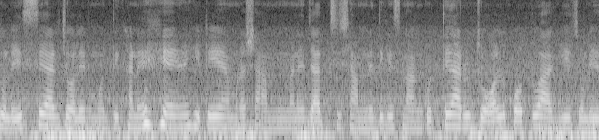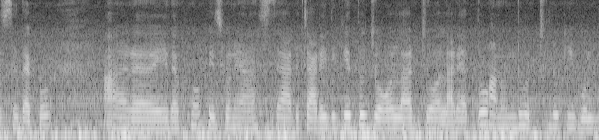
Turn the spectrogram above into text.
চলে এসছে আর জলের মধ্যেখানে হেঁটে আমরা সাম মানে যাচ্ছি সামনের দিকে স্নান করতে। আর জল কত আগিয়ে চলে এসছে দেখো। আর, এ দেখো, পেছনে আসছে, আর চারিদিকে তো জল আর জল, আর এত আনন্দ হচ্ছিল, কি বলব।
